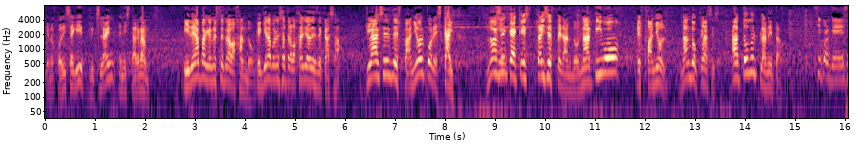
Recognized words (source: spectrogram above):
que nos podéis seguir, Trixline en Instagram. Idea para que no esté trabajando, que quiera ponerse a trabajar ya desde casa. Clases de español por Skype. No sé Sí. qué, a qué estáis esperando. Nativo español, dando clases a todo el planeta. Sí, porque si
